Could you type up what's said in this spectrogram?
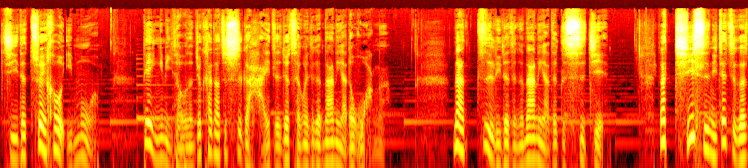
集的最后一幕哦，电影里头呢，就看到这四个孩子就成为这个纳尼亚的王啊，那治理的整个纳尼亚这个世界。那其实你在整个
